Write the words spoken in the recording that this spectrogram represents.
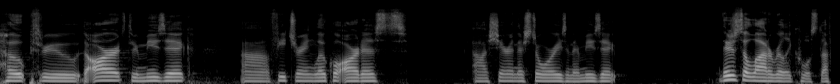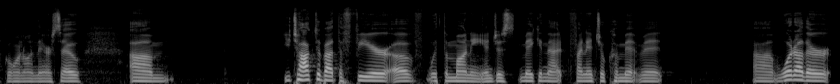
hope through the art, through music, uh, featuring local artists, uh, sharing their stories and their music. There's just a lot of really cool stuff going on there. So, um, you talked about the fear of with the money and just making that financial commitment. Uh, what other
